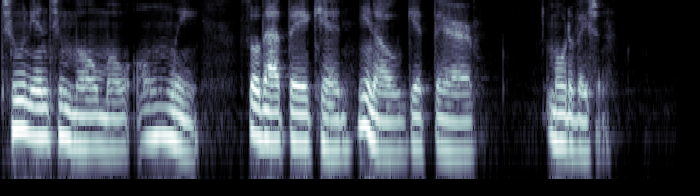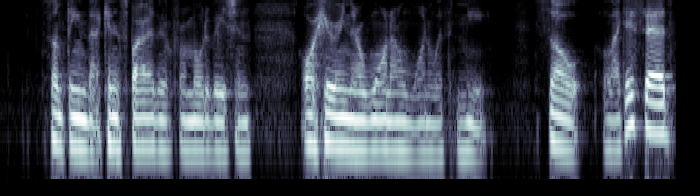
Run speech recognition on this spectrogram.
tune into Momo only so that they can, you know, get their motivation. Something that can inspire them for motivation or hearing their one on one with me. So, like I said,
